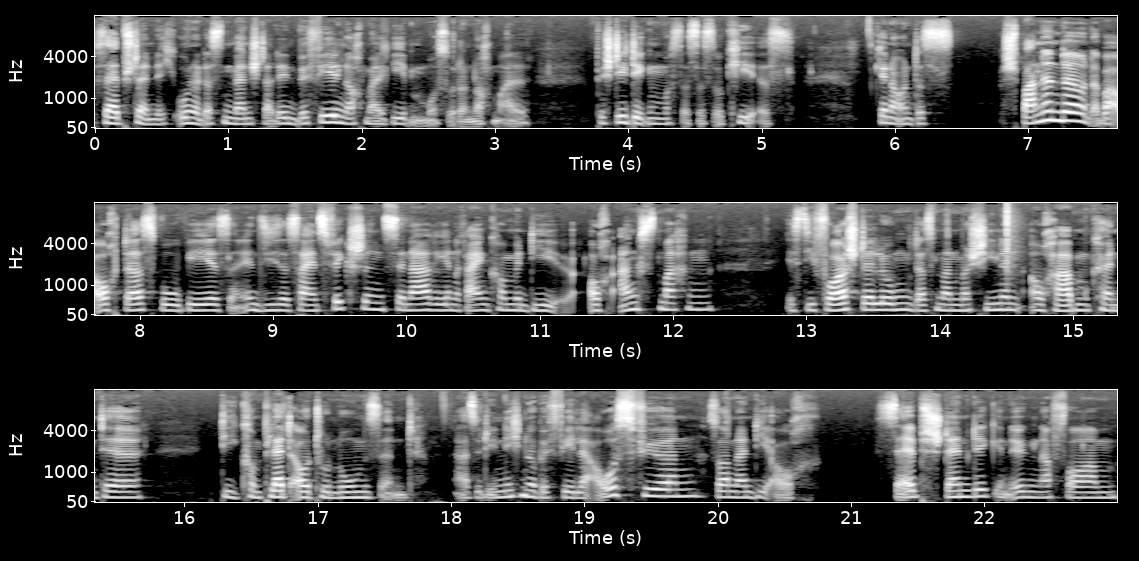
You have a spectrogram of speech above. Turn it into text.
Selbstständig, ohne dass ein Mensch da den Befehl nochmal geben muss oder nochmal bestätigen muss, dass das okay ist. Genau, und das Spannende und aber auch das, wo wir jetzt in diese Science-Fiction-Szenarien reinkommen, die auch Angst machen, ist die Vorstellung, dass man Maschinen auch haben könnte, die komplett autonom sind. Also die nicht nur Befehle ausführen, sondern die auch selbstständig in irgendeiner Form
